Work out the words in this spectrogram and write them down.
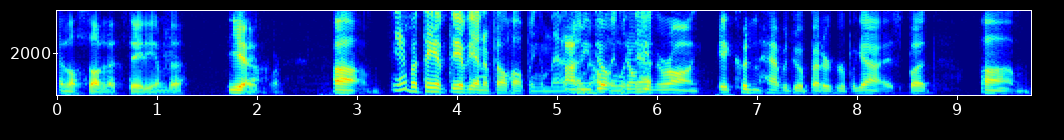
and they'll still have that stadium to Yeah. Um, Yeah, but they have they have the NFL helping them that. I mean, don't, with don't that. get me wrong, it couldn't happen to a better group of guys, but um,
